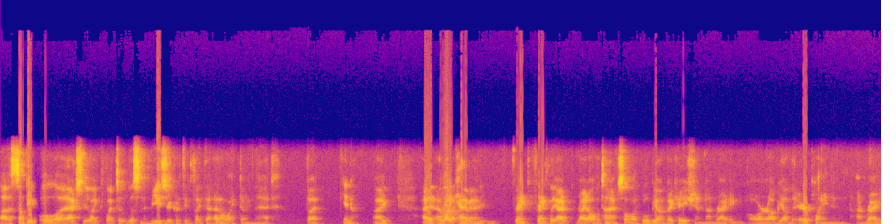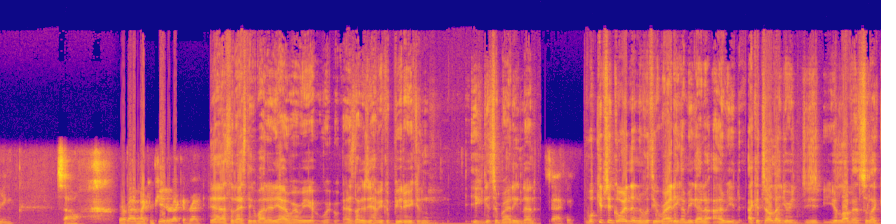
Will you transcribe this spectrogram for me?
Uh, some people uh, actually like like to listen to music or things like that. I don't like doing that, but you know, I I, I like having. Frank, frankly, I write all the time. So like, we'll be on vacation, I'm writing, or I'll be on the airplane and I'm writing. So wherever I have my computer, I can write. Yeah, that's the nice thing about it. Yeah, wherever you, where, as long as you have your computer, you can you can get some writing done. Exactly. What keeps you going then with your writing? I mean, you got I mean, I could tell that you're you, you love it. So like,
